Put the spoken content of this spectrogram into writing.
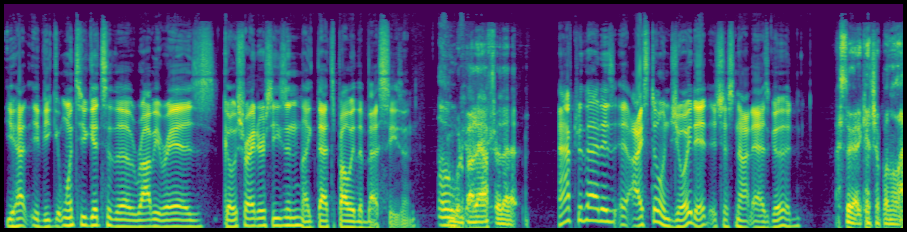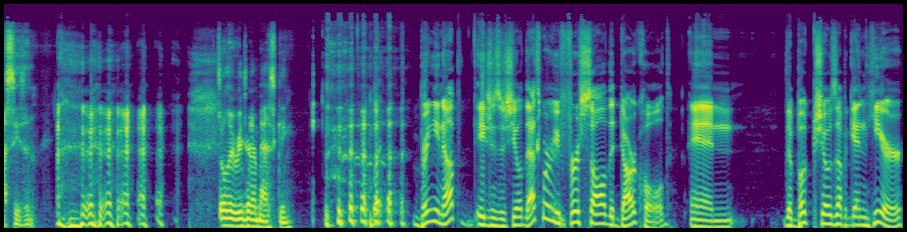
You have if you get once you get to the Robbie Reyes Ghost Rider season, like that's probably the best season. Oh, What about after that? After that is I still enjoyed it. It's just not as good. I still got to catch up on the last season. it's the only reason I'm asking. but Bringing up Agents of Shield, that's where we first saw the Darkhold, and the book shows up again here.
